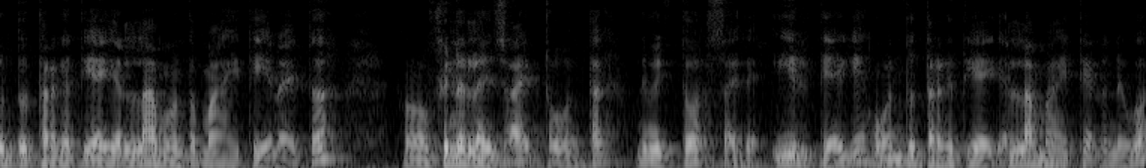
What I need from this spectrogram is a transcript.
ಒಂದು ತರಗತಿಯ ಎಲ್ಲ ಒಂದು ಮಾಹಿತಿ ಏನಾಯಿತು? ಫಿನಲೈಸ್ ಆಯಿತು ಅಂತ ನಿಮಗೆ ತೋರಿಸ್ತಾ ಇದೆ. ಈ ರೀತಿಯಾಗಿ ಒಂದು ತರಗತಿಯ ಎಲ್ಲ ಮಾಹಿತಿಯನ್ನು ನೀವು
